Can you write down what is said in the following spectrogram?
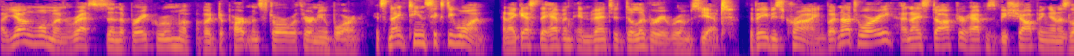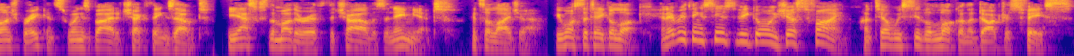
A young woman rests in the break room of a department store with her newborn. It's 1961, and I guess they haven't invented delivery rooms yet. The baby's crying, but not to worry. A nice doctor happens to be shopping on his lunch break and swings by to check things out. He asks the mother if the child has a name yet. It's Elijah. He wants to take a look, and everything seems to be going just fine until we see the look on the doctor's face.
